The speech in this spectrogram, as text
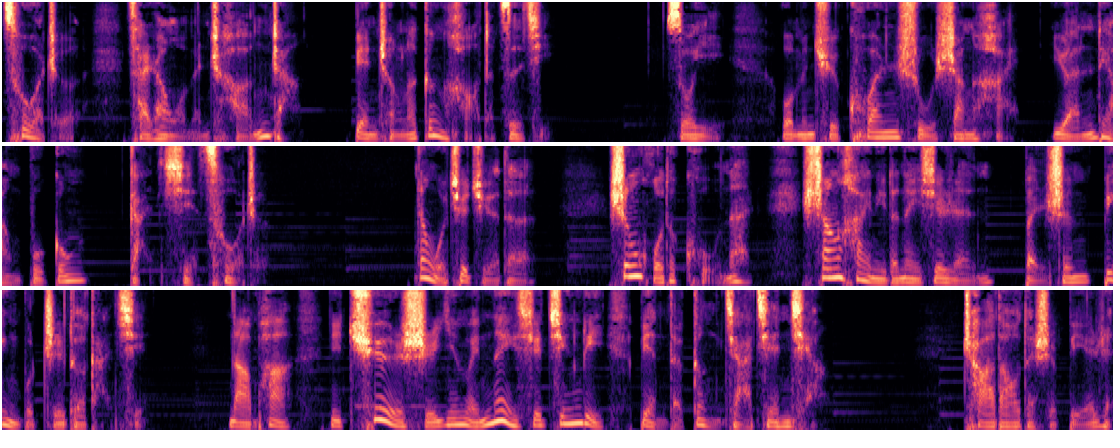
挫折，才让我们成长，变成了更好的自己。所以，我们去宽恕伤害、原谅不公、感谢挫折。但我却觉得，生活的苦难、伤害你的那些人本身并不值得感谢，哪怕你确实因为那些经历变得更加坚强。插刀的是别人。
